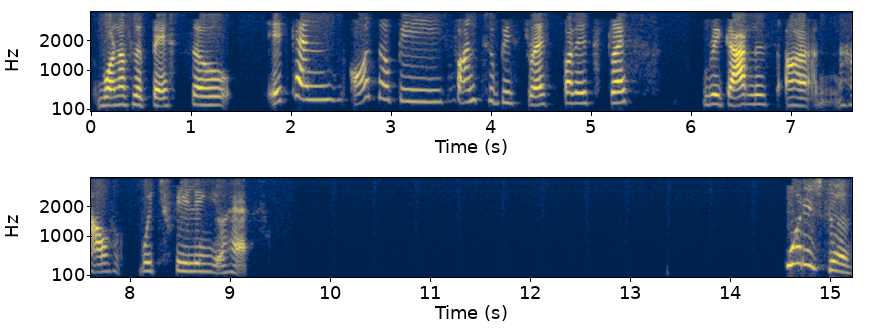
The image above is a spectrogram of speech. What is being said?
one of the best. So it can also be fun to be stressed, but it's stress regardless on how which feeling you have. What is the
